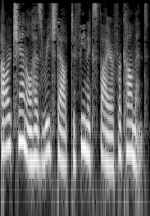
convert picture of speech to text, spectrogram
Our channel has reached out to Phoenix Fire for comment.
